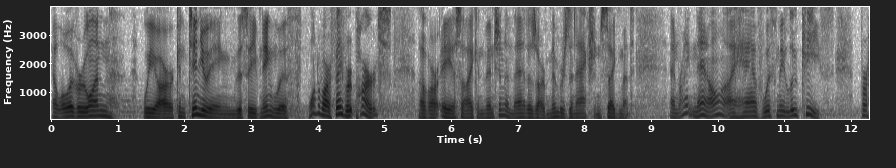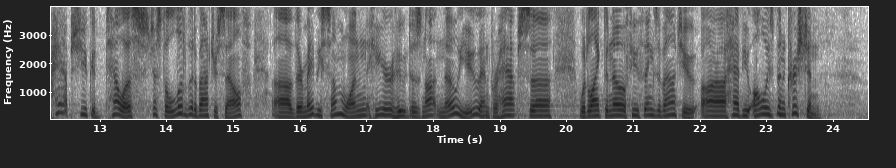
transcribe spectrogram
Hello, everyone. We are continuing this evening with one of our favorite parts of our ASI convention, and that is our Members in Action segment. And right now, I have with me Lou Keith. Perhaps you could tell us just a little bit about yourself. Uh, there may be someone here who does not know you and perhaps uh, would like to know a few things about you. Uh, have you always been a Christian?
